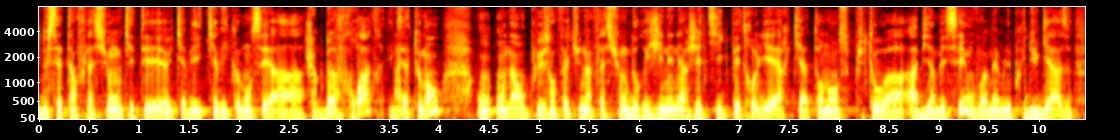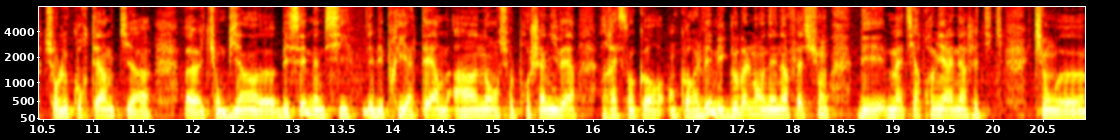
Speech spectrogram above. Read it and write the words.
de cette inflation qui, était, qui, avait, qui avait commencé à, Choc croître, exactement. Ouais. On, on, a en plus, en fait, une inflation d'origine énergétique pétrolière qui a tendance plutôt à, à, bien baisser. On voit même les prix du gaz sur le court terme qui, a, euh, qui ont bien euh, baisser, même si les prix à terme à un an sur le prochain hiver restent encore, encore élevés. Mais globalement, on a une inflation des matières premières énergétiques qui, ont, euh,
